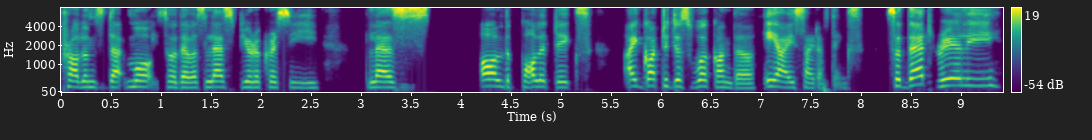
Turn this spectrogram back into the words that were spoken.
problems that more. So there was less bureaucracy, less hmm. all the politics. I got to just work on the AI side of things. So that really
